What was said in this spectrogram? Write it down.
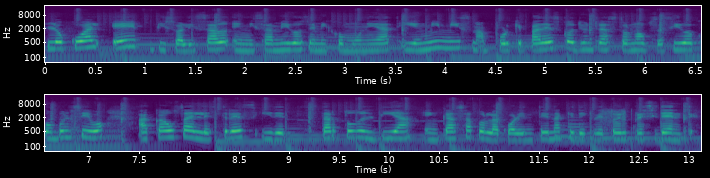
lo cual he visualizado en mis amigos de mi comunidad y en mí misma porque padezco de un trastorno obsesivo compulsivo a causa del estrés y de estar todo el día en casa por la cuarentena que decretó el presidente,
